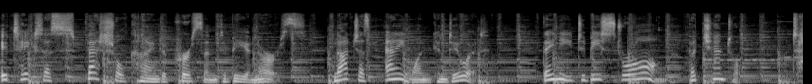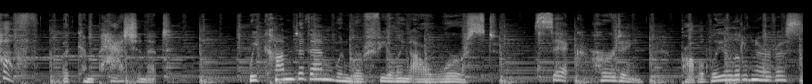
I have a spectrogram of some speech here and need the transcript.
It takes a special kind of person to be a nurse. Not just anyone can do it. They need to be strong but gentle, tough but compassionate. We come to them when we're feeling our worst, sick, hurting, probably a little nervous,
